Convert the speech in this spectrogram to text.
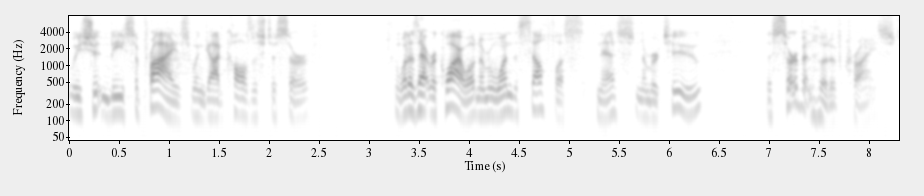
We shouldn't be surprised when God calls us to serve. And what does that require? Well, number one, the selflessness. Number two, the servanthood of Christ.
